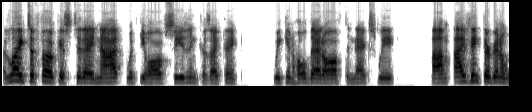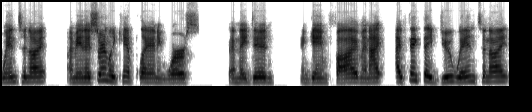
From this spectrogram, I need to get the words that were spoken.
I'd like to focus today not with the off season because I think we can hold that off to next week. Um, I think they're going to win tonight. I mean, they certainly can't play any worse than they did in Game Five, and I I think they do win tonight.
